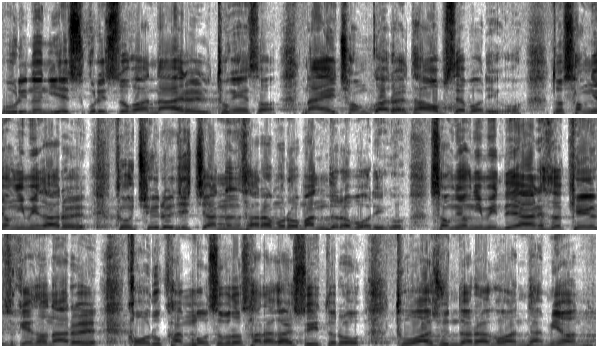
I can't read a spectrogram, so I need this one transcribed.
우리는 예수 그리스도가 나를 통해서 나의 전과를 다 없애버리고 또 성령님이 나를 그 죄를 짓지 않는 사람으로 만들어 버리고 성령님이 내 안에서 계속해서 나를 거룩한 모습으로 살아갈 수 있도록 도와준다라고 한다면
